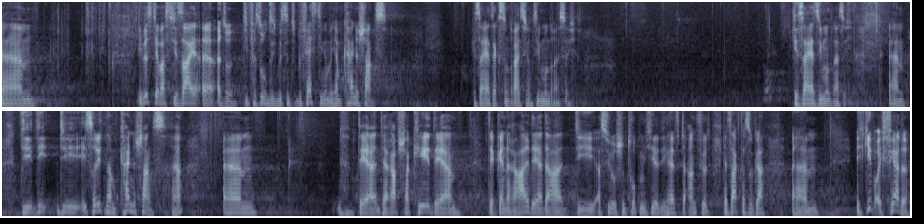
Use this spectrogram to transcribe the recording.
Ähm, ihr wisst ja, was Jesaja, äh, also die versuchen sich ein bisschen zu befestigen, aber die haben keine Chance. Jesaja 36 und 37. Jesaja 37. Ähm, die, die, die Israeliten haben keine Chance. Ja? Ähm, der, der Rabshakeh, der, der General, der da die assyrischen Truppen hier die Hälfte anführt, der sagt da sogar, ähm, ich gebe euch Pferde,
